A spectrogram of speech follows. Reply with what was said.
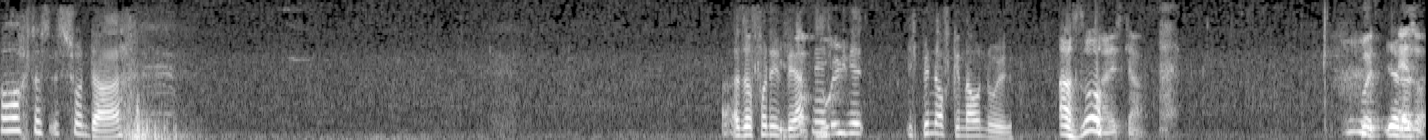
Ach, das ist schon da. Also von den Ist Werten her, ich bin, jetzt, ich bin auf genau null. Ach so. Alles klar. Gut, Ja, also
